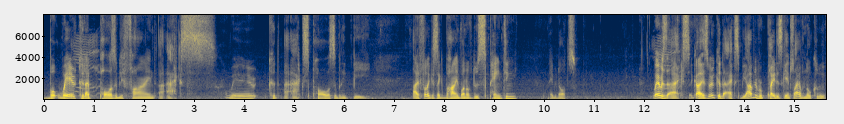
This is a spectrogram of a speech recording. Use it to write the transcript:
But where could I possibly find an axe? Where could an axe possibly be? I feel like it's like behind one of those painting. Maybe not. Where is the axe? Guys, where could the axe be? I've never played this game, so I have no clue.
